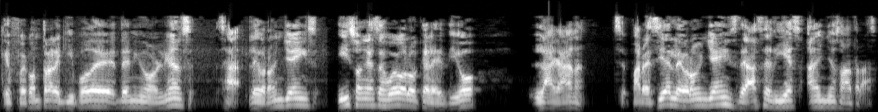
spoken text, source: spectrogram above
que fue contra el equipo de, New Orleans o sea LeBron James hizo en ese juego lo que le dio la gana se parecía el LeBron James de hace 10 años atrás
